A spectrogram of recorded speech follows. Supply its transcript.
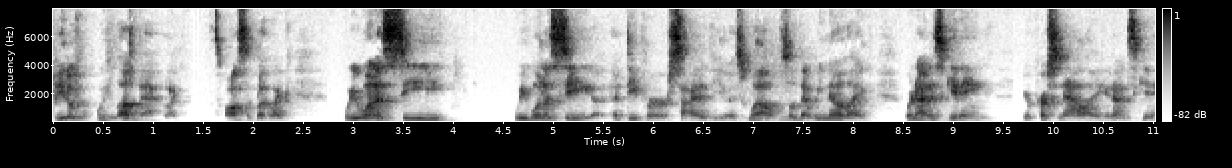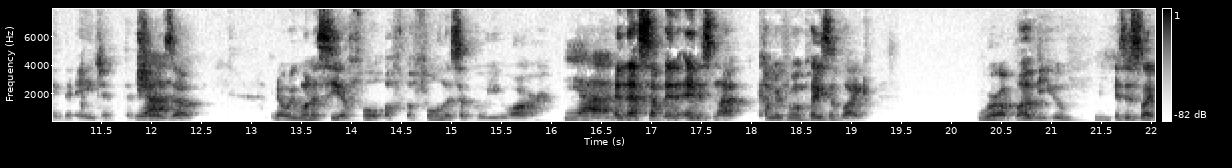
beautiful. We love that. Like, it's awesome. But like, we want to see, we want to see a, a deeper side of you as well, so Mhm. that we know like we're not just getting your personality. You're not just getting the agent that Yeah. shows up. You know, we want to see a full, a, the fullness of who you are Yeah. and that's something and it's not coming from a place of like we're above you it's just Mhm. like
